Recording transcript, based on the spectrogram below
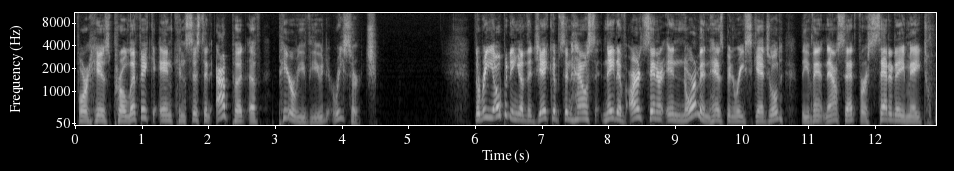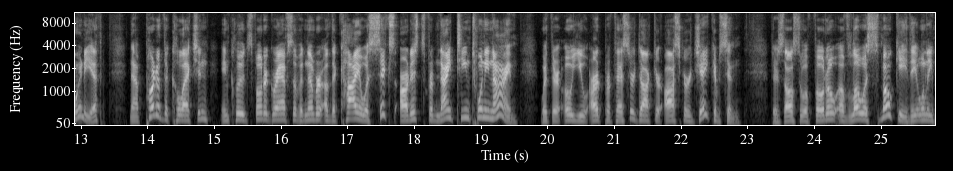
for his prolific and consistent output of peer reviewed research. The reopening of the Jacobson House Native Art Center in Norman has been rescheduled. The event now set for Saturday, May 20th. Now, part of the collection includes photographs of a number of the Kiowa Six artists from 1929 with their OU art professor, Dr. Oscar Jacobson. There's also a photo of Lois Smoky, the only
